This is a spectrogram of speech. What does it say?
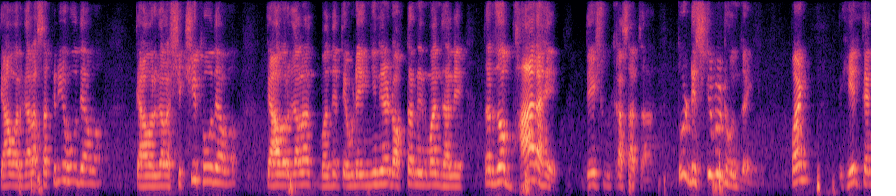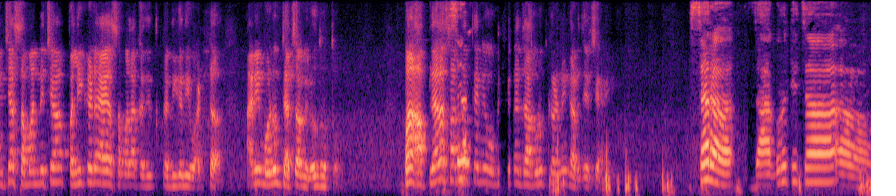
त्या वर्गाला सक्रिय होऊ द्यावं. त्या वर्गाला शिक्षित होऊ द्यावं. त्या वर्गाला मध्ये तेवढे इंजिनियर डॉक्टर निर्माण झाले. तर जो भार आहे देश विकासाचा तो डिस्ट्रीब्यूट होऊन जाईल. पण हे त्यांच्या सामान्याच्या पलीकडे आहे असं मला कधी कधी कधी वाटतं आणि म्हणून त्याचा विरोध होतो. पण आपल्याला सातत्याने ओबीसीना जागृत करणे गरजेचे आहे. सर जागृतीचं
